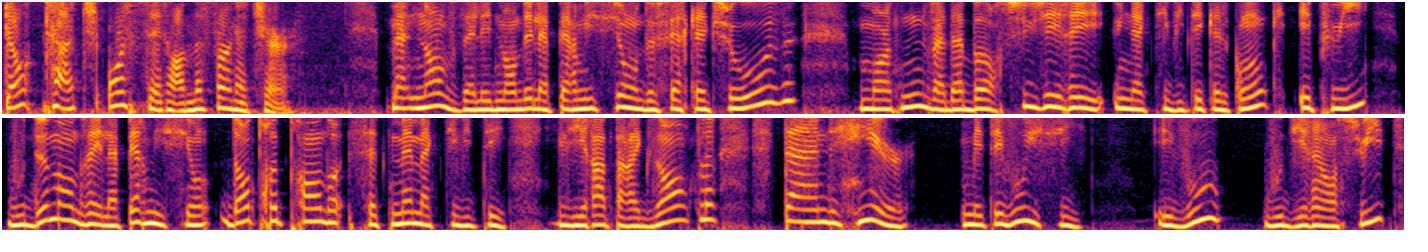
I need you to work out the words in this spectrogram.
Don't touch or sit on the furniture. Maintenant, vous allez demander la permission de faire quelque chose. Martin va d'abord suggérer une activité quelconque et puis vous demanderez la permission d'entreprendre cette même activité. Il dira par exemple Stand here. Mettez-vous ici. Et vous, vous direz ensuite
